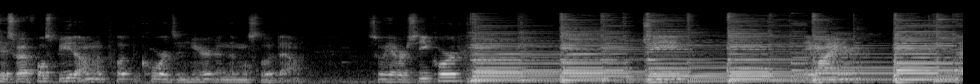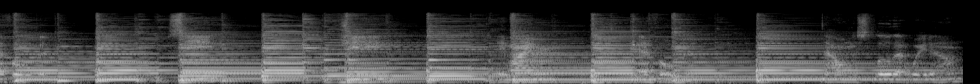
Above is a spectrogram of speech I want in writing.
Okay, so at full speed, I'm going to plug the chords in here and then we'll slow it down. So we have our C chord, G, A minor, F open, C, G, A minor, F open. Now I'm going to slow that way down.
